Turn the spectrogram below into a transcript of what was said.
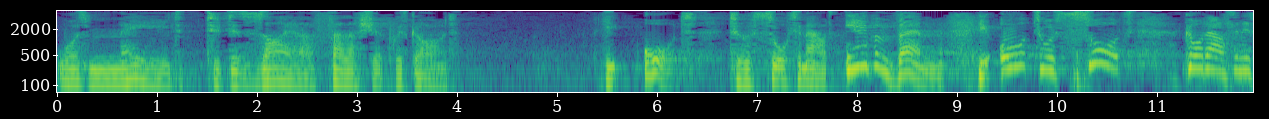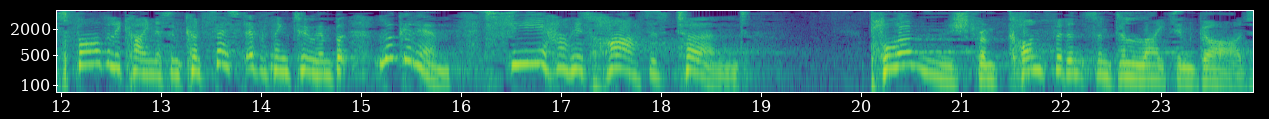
was made to desire fellowship with God. He ought to have sought him out. Even then, he ought to have sought God out in his fatherly kindness and confessed everything to him. But look at him. See how his heart has turned plunged from confidence and delight in God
